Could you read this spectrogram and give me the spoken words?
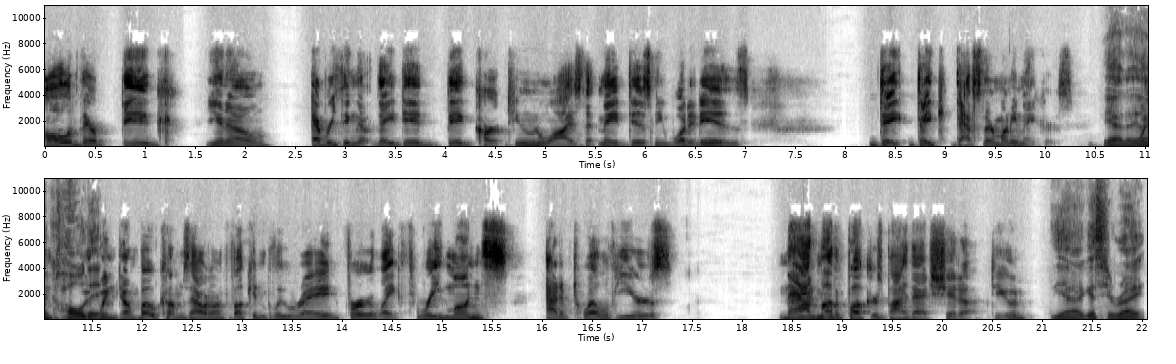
all of their big, you know, everything that they did big cartoon wise that made Disney what it is. They, they, that's their money makers Yeah, they like hold when, it. when Dumbo comes out on fucking Blu-ray for like three months out of twelve years. Mad motherfuckers buy that shit up, dude. yeah, I guess you're right.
